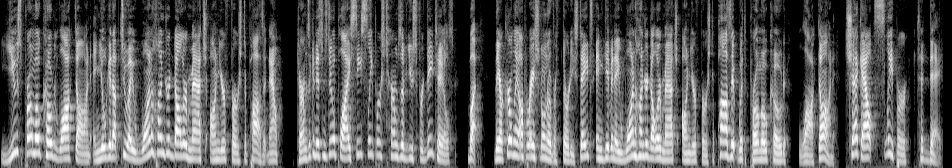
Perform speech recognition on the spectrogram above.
use promo code Locked On, and you'll get up to a $100 match on your first deposit. Now, terms and conditions do apply. See Sleeper's terms of use for details, but they are currently operational in over 30 states and giving a $100 match on your first deposit with promo code locked on. Check out Sleeper today.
